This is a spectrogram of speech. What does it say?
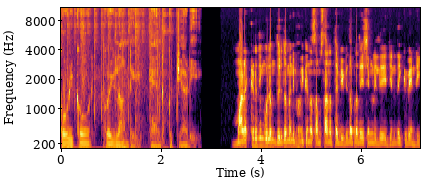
Kozhikode, Koilandi and Kuttiadi മഴക്കെടുതി മൂലം ദുരിതമനുഭവിക്കുന്ന സംസ്ഥാനത്തെ വിവിധ പ്രദേശങ്ങളിലെ ജനതയ്ക്ക് വേണ്ടി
